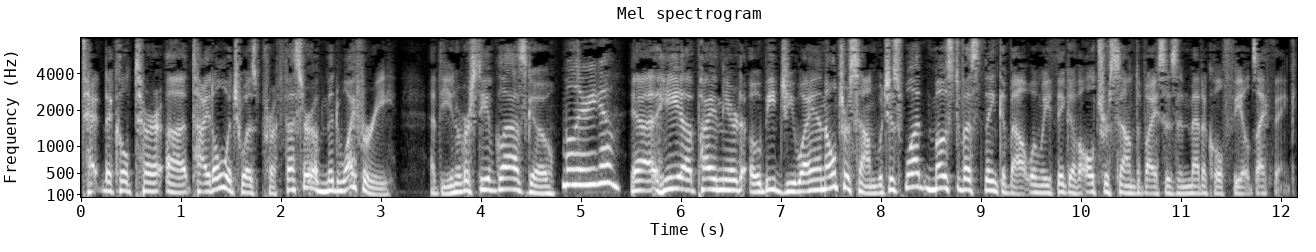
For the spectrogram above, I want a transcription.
technical ter- uh, title, which was Professor of Midwifery at the University of Glasgow. Well, there you go. Yeah, he uh, pioneered OB/GYN ultrasound, which is what most of us think about when we think of ultrasound devices in medical fields. I think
